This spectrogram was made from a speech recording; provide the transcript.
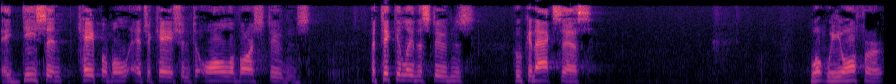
a decent, capable education to all of our students, particularly the students who can access what we offer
